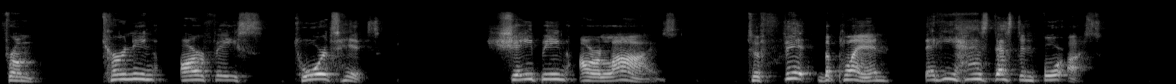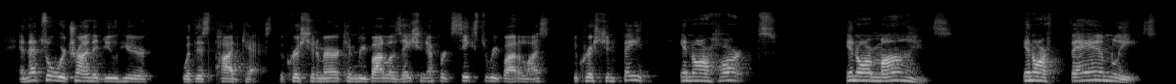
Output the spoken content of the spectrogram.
from turning our face towards His, shaping our lives to fit the plan that He has destined for us. And that's what we're trying to do here with this podcast. The Christian American Revitalization Effort seeks to revitalize the Christian faith in our hearts, in our minds, in our families,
